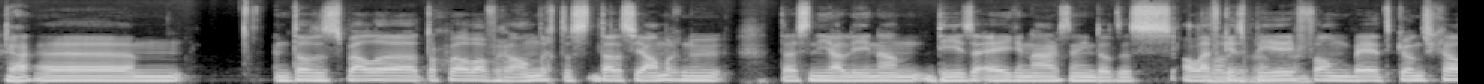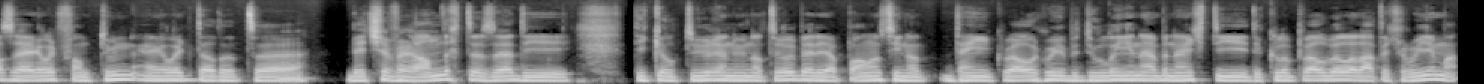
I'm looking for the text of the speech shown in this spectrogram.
Ja. Ehm, en dat is wel, eh, toch wel wat veranderd. Dus dat is jammer nu. Dat is niet alleen aan deze eigenaars. Denk ik. Dat is al even bezig van bij het kunstgras eigenlijk van toen eigenlijk dat het eh, een beetje veranderd is. Hè. Die, die cultuur en nu natuurlijk bij de Japanners die dat, denk ik wel goede bedoelingen hebben echt. Die de club wel willen laten groeien. Maar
